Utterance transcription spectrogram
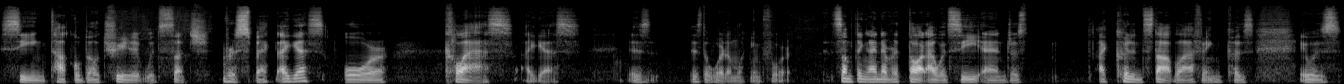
seeing Taco Bell treated with such respect, I guess, or class, I guess, is is the word I'm looking for something I never thought I would see, and just I couldn't stop laughing because it was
